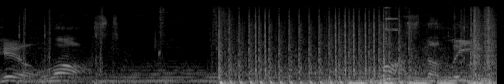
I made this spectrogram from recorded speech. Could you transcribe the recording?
Hill lost. Lost the lead.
